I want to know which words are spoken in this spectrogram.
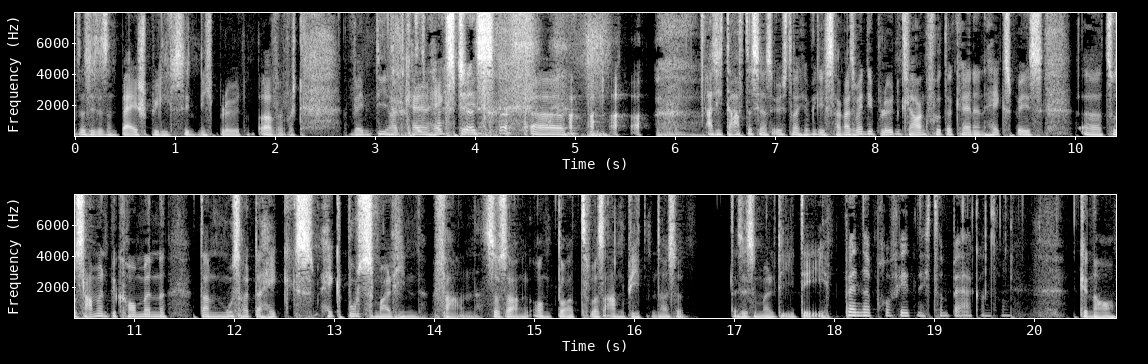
das ist jetzt ein Beispiel, sind nicht blöd, aber wenn die halt keinen Hackspace, äh, also ich darf das ja als Österreicher wirklich sagen, also wenn die blöden Klagenfurter keinen Hackspace äh, zusammenbekommen, dann muss halt der Hacks, Hackbus mal hinfahren, sozusagen, und dort was anbieten. Also Das ist einmal die Idee. Wenn der Prophet nicht zum Berg und so. Genau.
